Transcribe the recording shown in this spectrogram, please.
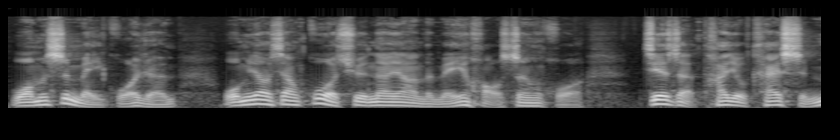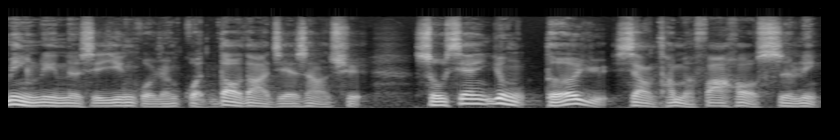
我们是美国人，我们要像过去那样的美好生活。”接着，他又开始命令那些英国人滚到大街上去。首先用德语向他们发号施令，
